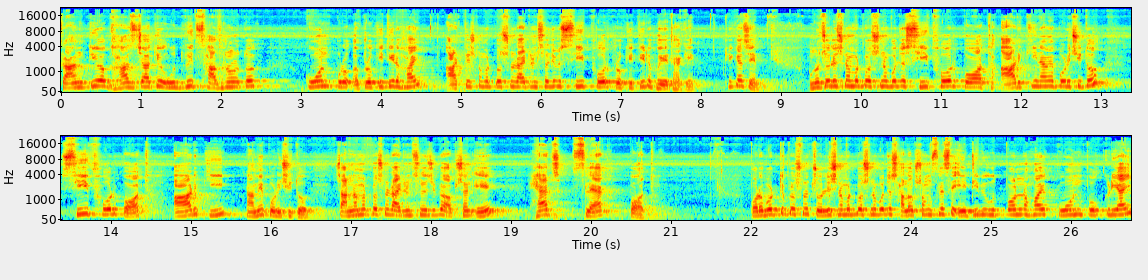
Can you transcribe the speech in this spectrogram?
ক্রান্তীয় ঘাস জাতীয় উদ্ভিদ সাধারণত কোন প্রকৃতির হয়? আটত্রিশ নম্বর প্রশ্ন রাইট অ্যান্সার হয়ে যাবে সি ফোর প্রকৃতির হয়ে থাকে। ঠিক আছে? উনচল্লিশ নম্বর প্রশ্ন বলছে, সি ফোর পথ আর কি নামে পরিচিত? সি ফোর পথ আর কি নামে পরিচিত। চার নম্বর প্রশ্ন রাইট অ্যান্সার হয়ে যাবে অপশান এ হ্যাচ স্ল্যাক পথ। পরবর্তী প্রশ্ন, চল্লিশ নম্বর প্রশ্ন বলছে, সালোক সংশ্লেষে এটিপি উৎপন্ন হয় কোন প্রক্রিয়ায়?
